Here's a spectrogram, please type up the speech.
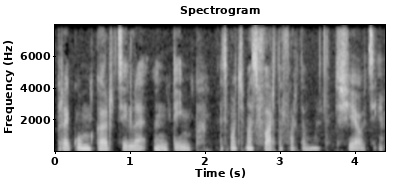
precum cărțile în timp. Îți mulțumesc foarte, foarte mult. Și eu ție.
